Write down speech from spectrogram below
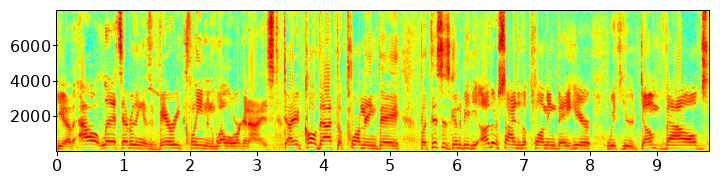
You have outlets, everything is very clean and well organized. I call that the plumbing bay, but this is gonna be the other side of the plumbing bay here with your dump valves.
